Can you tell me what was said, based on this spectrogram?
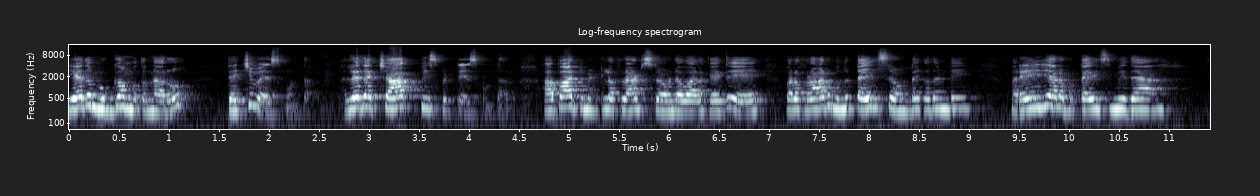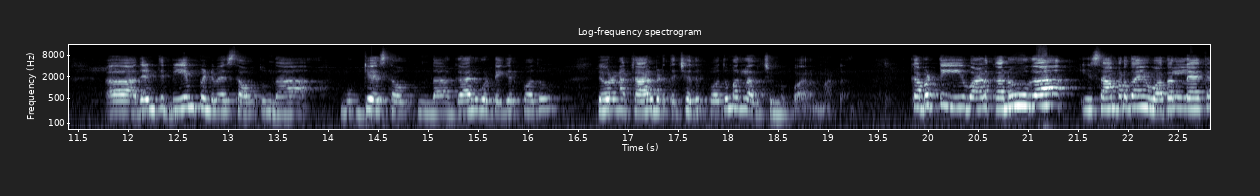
ఏదో ముగ్గు అమ్ముతున్నారు. తెచ్చి వేసుకుంటారు. లేదా చాక్ పీస్ పెట్టి వేసుకుంటారు. అపార్ట్మెంట్లో ఫ్లాట్స్లో ఉండే వాళ్ళకైతే వాళ్ళ ఫ్లాట్ ముందు టైల్స్ ఉంటాయి కదండి. మరి ఏం చేయాలి అప్పుడు టైల్స్ మీద? అదేంటి బియ్యం పిండి వేస్తే అవుతుందా? ముగ్గేస్తే అవుతుందా? గాలి కొట్టి ఎగిరిపోదు? ఎవరైనా కాలు పెడితే చెదిరిపోదు? మరలా అది చిమ్ముకోవాలన్నమాట. కాబట్టి వాళ్ళకు అనువుగా ఈ సాంప్రదాయం వదలలేక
